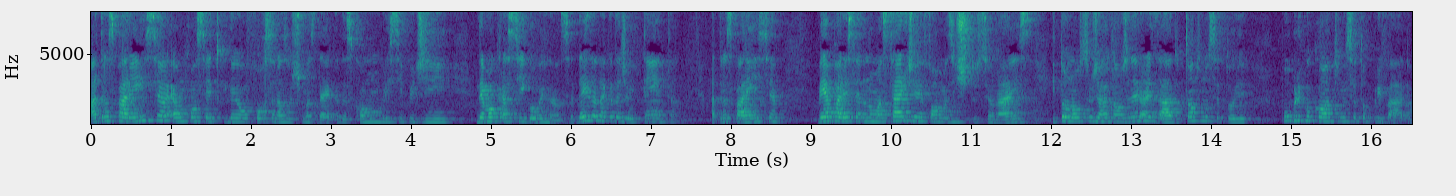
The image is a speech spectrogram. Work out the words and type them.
a transparência é um conceito que ganhou força nas últimas décadas como um princípio de democracia e governança. Desde a década de 80, a transparência vem aparecendo numa série de reformas institucionais e tornou-se um jargão generalizado tanto no setor público quanto no setor privado.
